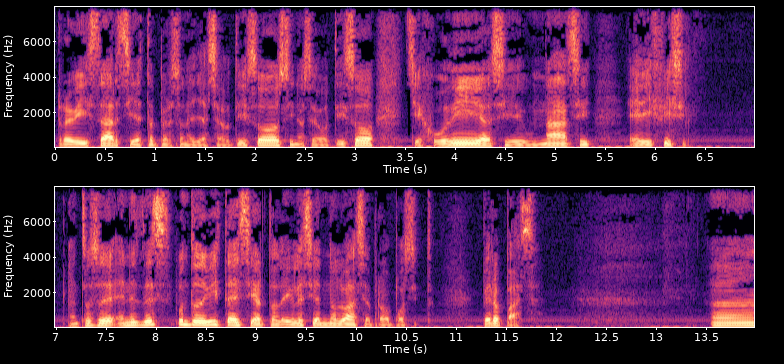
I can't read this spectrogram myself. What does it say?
revisar si esta persona ya se bautizó, si no se bautizó, si es judía, si es un nazi, es difícil. Entonces, en desde ese punto de vista es cierto, la iglesia no lo hace a propósito, pero pasa. Ah,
